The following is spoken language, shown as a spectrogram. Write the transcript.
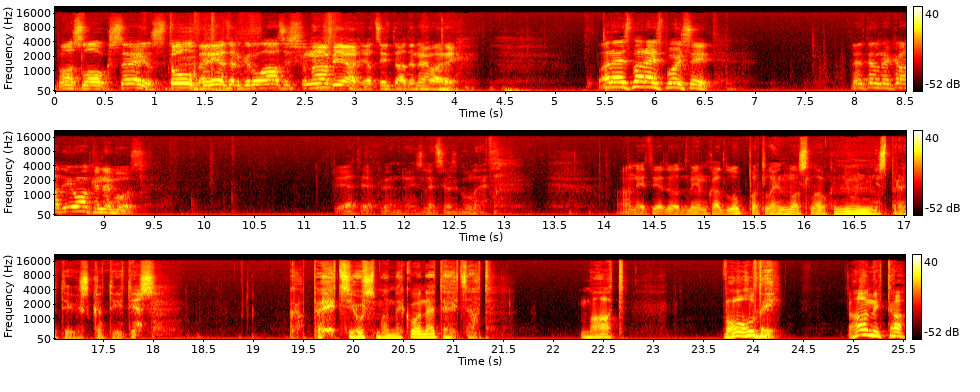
Noslauks seju, stulbi, iedzer glāzi šnabjā, ja citādi nevari. Pareiz, pareiz, puisīt. Te tev nekāda joka nebūs. Pietiek vienreiz, liecies gulēt. Anīt iedod viņam kādu lupat, lai noslauka ņuņas pretīgi skatīties. Kāpēc jūs man neko neteicāt? Māt, Voldi, Anita!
